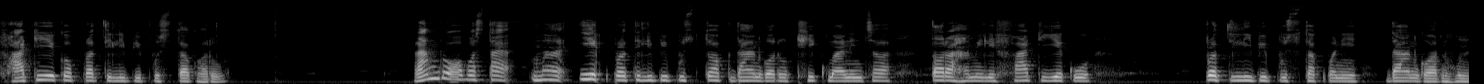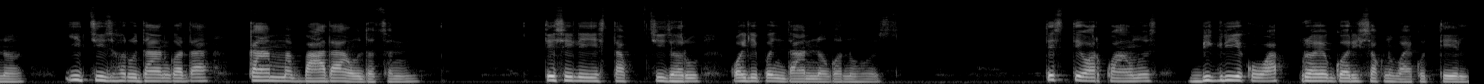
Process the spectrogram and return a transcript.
फाटिएको प्रतिलिपि पुस्तकहरू। राम्रो अवस्थामा एक प्रतिलिपि पुस्तक दान गर्नु ठिक मानिन्छ तर हामीले फाटिएको प्रतिलिपि पुस्तक पनि दान गर्नुहुन्न। यी चिजहरू दान गर्दा काममा बाधा आउँदछन्। त्यसैले यस्ता चिजहरू कहिले पनि दान नगर्नुहोस्। त्यस्तै अर्को आउनुहोस् बिग्रिएको वा प्रयोग गरिसक्नु भएको तेल।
